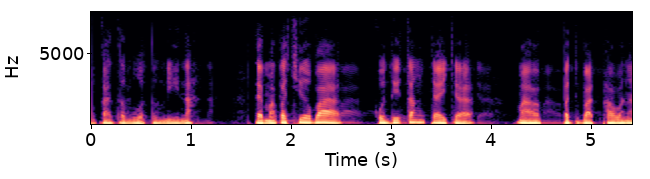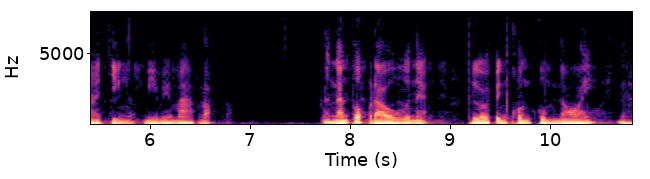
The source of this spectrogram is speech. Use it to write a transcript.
ำการสำรวจตรงนี้นะแต่มันก็เชื่อว่าคนที่ตั้งใจจะ มาปฏิบัติภาวนาจริงมีไม่มากหรอก ดังนั้นพวกเราเนี่ยถือว่าเป็นคนกลุ่มน้อยนะ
